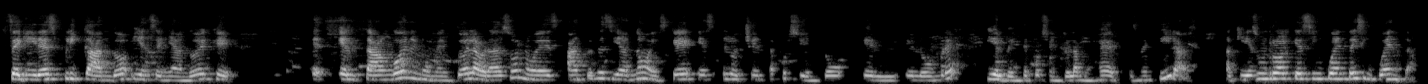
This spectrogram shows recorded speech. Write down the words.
seguir explicando y enseñando de que el tango en el momento del abrazo no es, antes decía, no, es que es el 80% el, el hombre y el 20% la mujer. Es mentiras. Aquí es un rol que es 50 y 50.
